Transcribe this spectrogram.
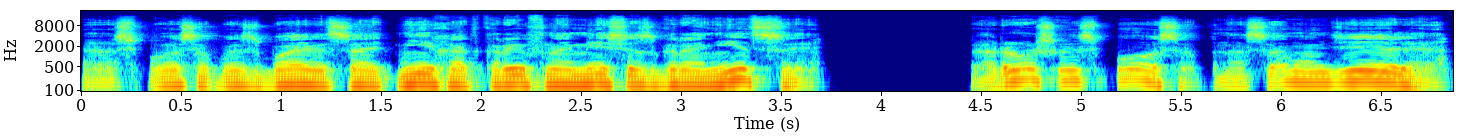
а способ избавиться от них, открыв на месяц границы, хороший способ на самом деле,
